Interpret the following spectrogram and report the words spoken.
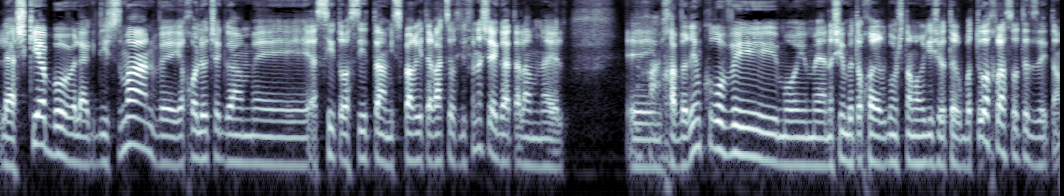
להשקיע בו ולהקדיש זמן, ויכול להיות שגם אה, עשית או עשית מספר איטרציות לפני שהגעת למנהל. אה, נכון. עם חברים קרובים, או עם אנשים בתוך הארגון שאתה מרגיש יותר בטוח לעשות את זה איתם.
